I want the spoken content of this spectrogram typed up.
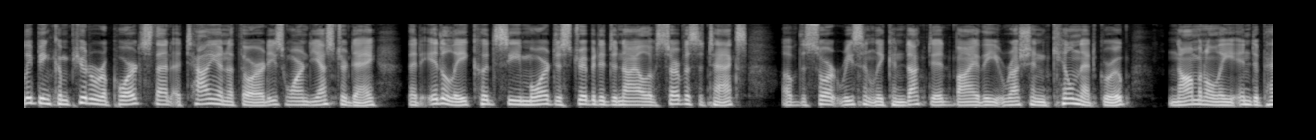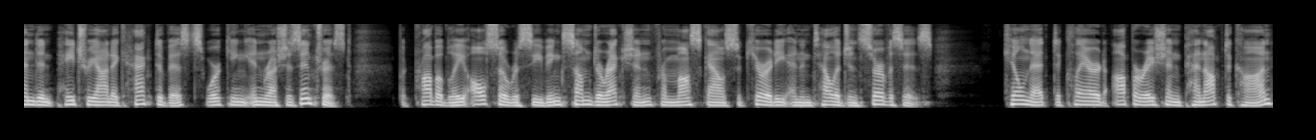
Bleeping Computer reports that Italian authorities warned yesterday that Italy could see more distributed denial of service attacks of the sort recently conducted by the Russian Killnet group, nominally independent patriotic hacktivists working in Russia's interest, but probably also receiving some direction from Moscow's security and intelligence services. Killnet declared Operation Panopticon,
